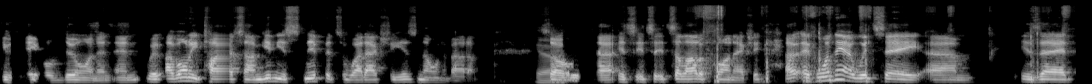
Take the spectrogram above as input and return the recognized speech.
he was capable of doing, and and I've only touched. On, I'm giving you snippets of what actually is known about him. So uh, it's it's it's a lot of fun actually. Uh, if one thing I would say um, is that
